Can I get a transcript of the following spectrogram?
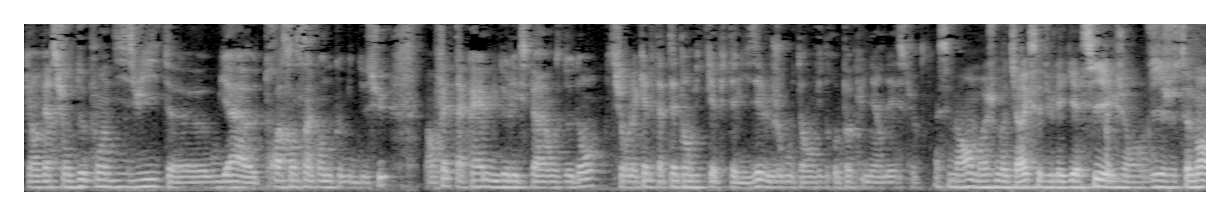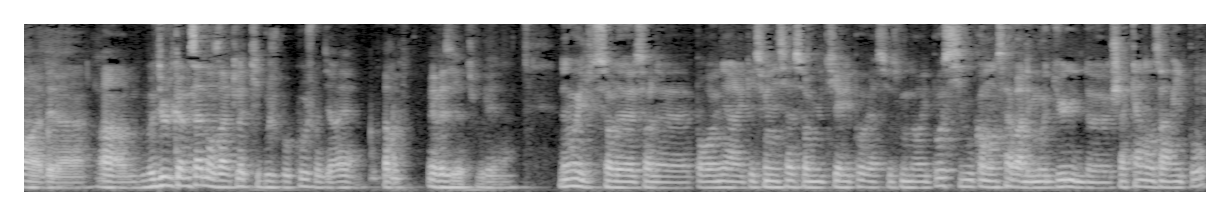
qui est en version 2.18 euh, où il y a euh, 350 commits dessus en fait t'as quand même de l'expérience dedans sur lequel t'as peut-être envie de capitaliser le jour où t'as envie de repop une RDS tu vois Ah, C'est marrant, moi je me dirais que c'est du legacy et que j'ai envie justement euh, de- un module comme ça dans un cloud qui bouge beaucoup, je me dirais euh, pardon. Mais vas-y, tu voulais. Non, oui, sur le, sur le, pour revenir à la question initiale sur multi-repo versus mono-repo, si vous commencez à avoir les modules de chacun dans un repo,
